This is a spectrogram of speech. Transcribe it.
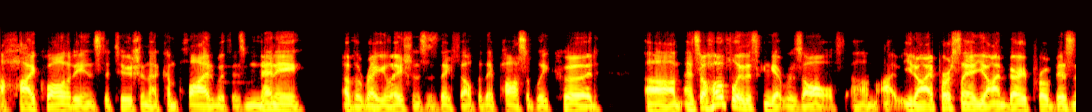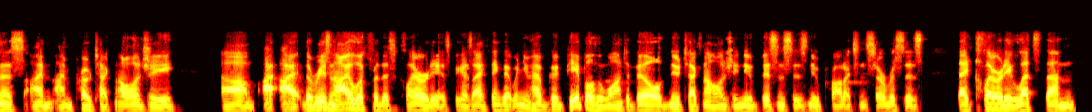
a high quality institution that complied with as many of the regulations as they felt that they possibly could. Um, and so hopefully this can get resolved. Um, I, you know, I personally, you know, I'm very pro business. I'm I'm pro technology um, I, I, the reason I look for this clarity is because I think that when you have good people who want to build new technology, new businesses, new products and services, that clarity lets them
